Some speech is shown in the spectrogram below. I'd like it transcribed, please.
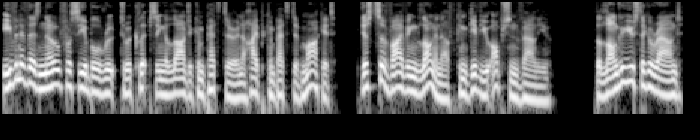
even if there's no foreseeable route to eclipsing a larger competitor in a hyper-competitive market, just surviving long enough can give you option value. The longer you stick around,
